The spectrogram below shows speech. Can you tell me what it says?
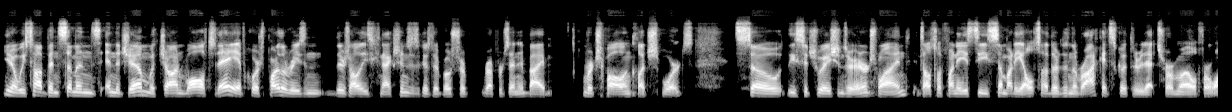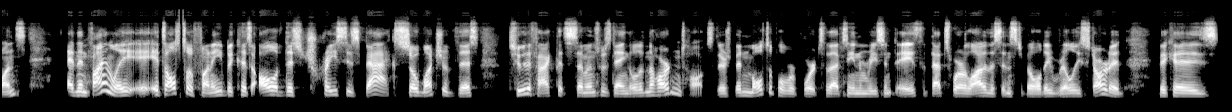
you know, we saw Ben Simmons in the gym with John Wall today. Of course, part of the reason there's all these connections is because they're both represented by Rich Paul and Clutch Sports. So these situations are intertwined. It's also funny to see somebody else other than the Rockets go through that turmoil for once. And then finally, it's also funny because all of this traces back so much of this to the fact that Simmons was dangled in the Harden talks. There's been multiple reports that I've seen in recent days that that's where a lot of this instability really started because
